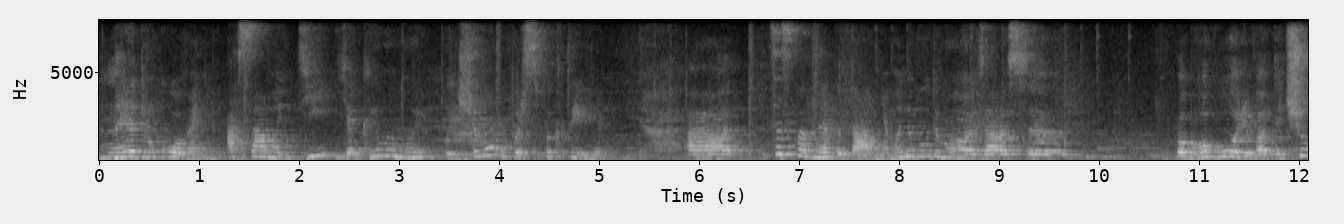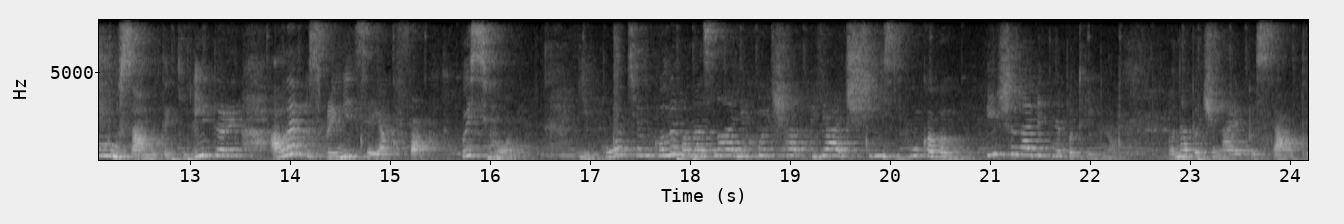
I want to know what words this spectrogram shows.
Не друковані, а саме ті, якими ми пишемо у перспективі. Це складне питання. Ми не будемо зараз е, обговорювати, чому саме такі літери, але сприйміться як факт письмові. І потім, коли вона знає хоча 5-6 буквок, більше навіть не потрібно, вона починає писати.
